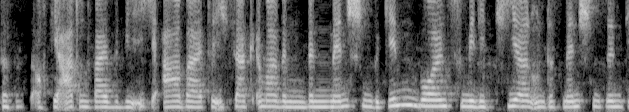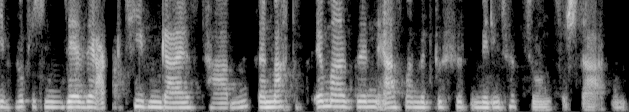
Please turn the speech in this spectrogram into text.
das ist auch die Art und Weise, wie ich arbeite. Ich sage immer, wenn, wenn Menschen beginnen wollen zu meditieren und das Menschen sind, die wirklich einen sehr, sehr aktiven Geist haben, dann macht es immer Sinn, erstmal mit geführten Meditationen zu starten.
